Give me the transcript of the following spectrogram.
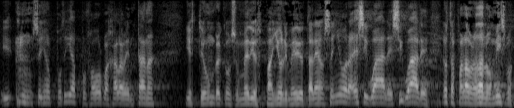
Y, señor, ¿podría por favor bajar la ventana? Y este hombre con su medio español y medio italiano, señora, es igual, es igual. En otras palabras, da lo mismo.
